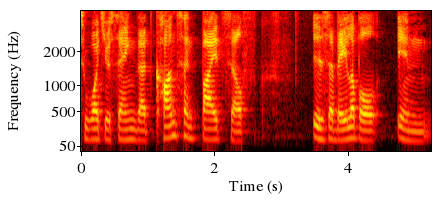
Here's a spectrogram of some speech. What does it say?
to what you're saying that content by itself is available in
